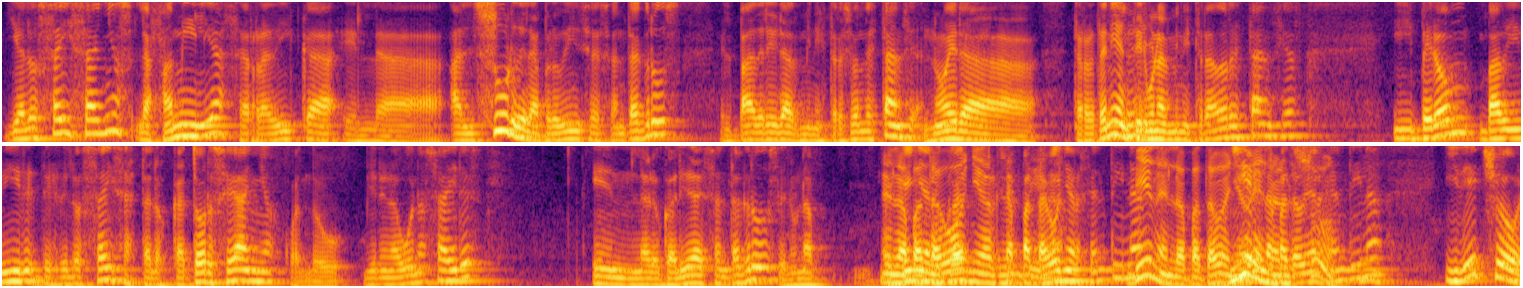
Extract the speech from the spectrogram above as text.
y a los seis años la familia se radica en la, al sur de la provincia de Santa Cruz, el padre era administración de estancias, no era terrateniente, era un administrador de estancias, y Perón va a vivir desde los 6 hasta los 14 años, cuando vienen a Buenos Aires, en la localidad de Santa Cruz, en una en la Patagonia, Argentina. En la Patagonia Argentina. Viene en la Patagonia. Viene en la Patagonia Argentina. Y de hecho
